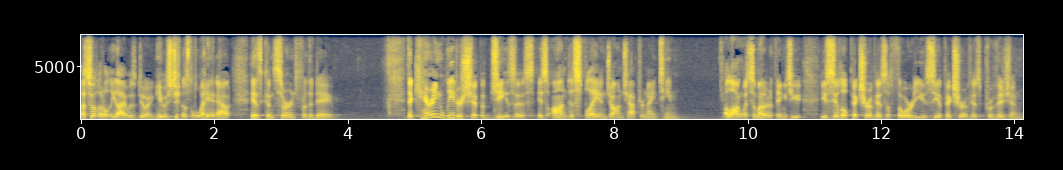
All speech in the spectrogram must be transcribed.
That's what little Eli was doing. He was just laying out his concerns for the day. The caring leadership of Jesus is on display in John chapter 19, along with some other things. You, you see a little picture of his authority, you see a picture of his provision.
